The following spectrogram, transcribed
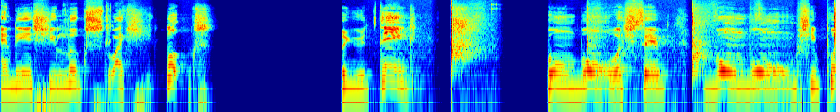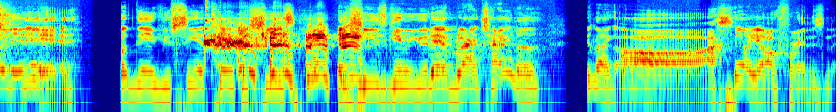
and then she looks like she looks. So you think, boom, boom. What she say? Boom, boom. She put it in. But then if you see a tape and she's and she's giving you that black china, you're like, oh, I see all y'all friends now.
